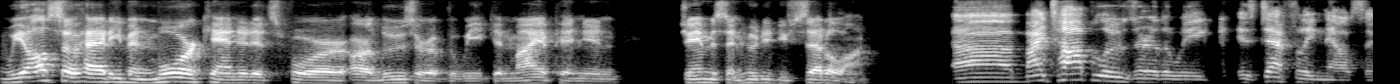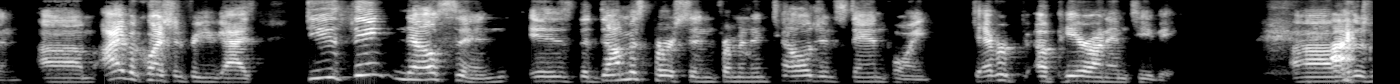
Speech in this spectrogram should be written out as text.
we also had even more candidates for our loser of the week, in my opinion. Jameson, who did you settle on? Uh, my top loser of the week is definitely Nelson. Um, I have a question for you guys. Do you think Nelson is the dumbest person from an intelligence standpoint to ever appear on MTV? Um, I- there's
